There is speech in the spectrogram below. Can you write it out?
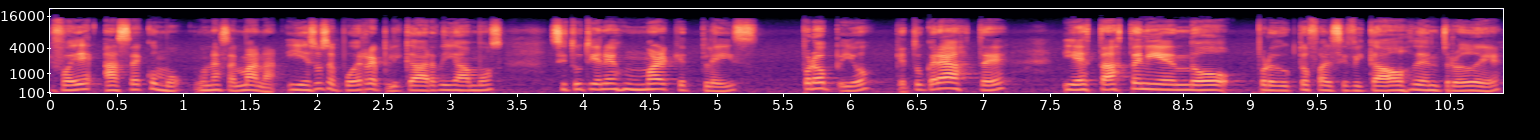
Y fue hace como una semana. Y eso se puede replicar, digamos, si tú tienes un marketplace propio que tú creaste y estás teniendo productos falsificados dentro de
